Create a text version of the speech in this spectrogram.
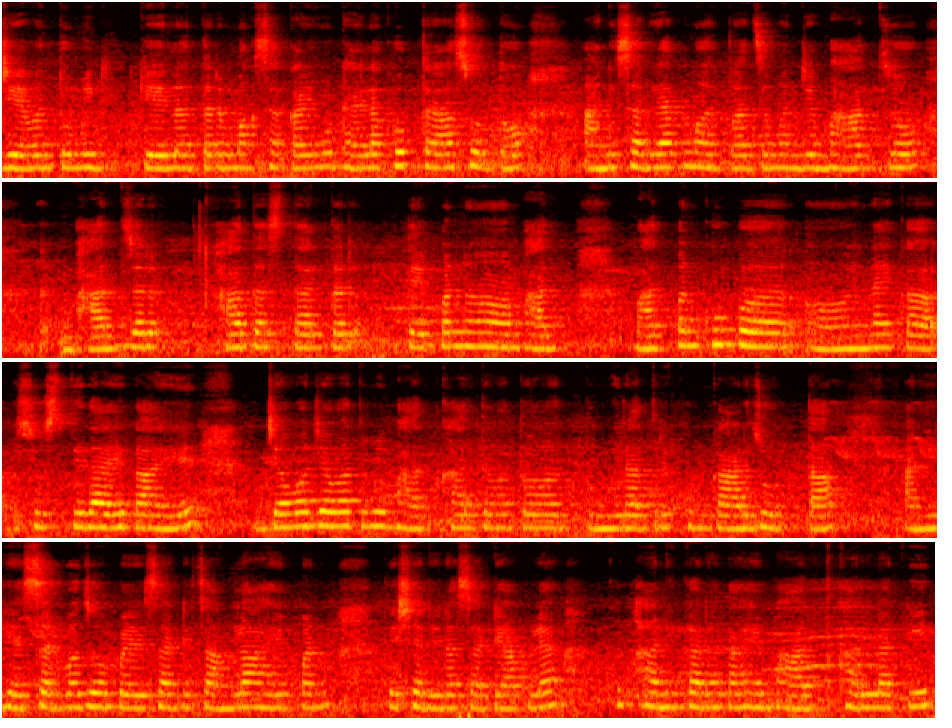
जेवण तुम्ही केलं तर मग सकाळी उठायला खूप त्रास होतो. आणि सगळ्यात महत्त्वाचं म्हणजे भात जो भात जर खात असताल तर ते पण भात भात पण खूप नाही का सुस्तीदायक आहे. जेव्हा जेव्हा तुम्ही भात खाल तेव्हा तेव्हा तुम्ही रात्री खूप गाढ झोपता. आणि हे सर्व झोपेसाठी चांगलं आहे पण ते शरीरासाठी आपल्या खूप हानिकारक आहे. भात खाल्ला की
